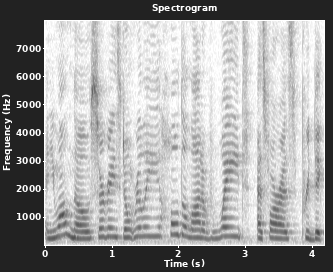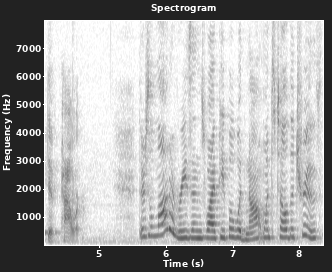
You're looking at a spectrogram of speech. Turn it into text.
And you all know surveys don't really hold a lot of weight as far as predictive power. There's a lot of reasons why people would not want to tell the truth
